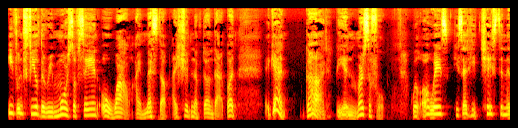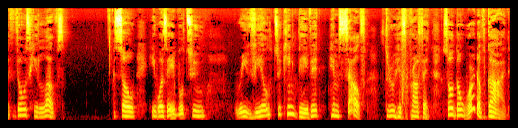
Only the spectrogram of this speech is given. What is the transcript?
even feel the remorse of saying oh wow i messed up. I shouldn't have done that. But Again, God, being merciful, will always, he said, he chasteneth those he loves. So he was able to reveal to King David himself through his prophet. So the word of God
